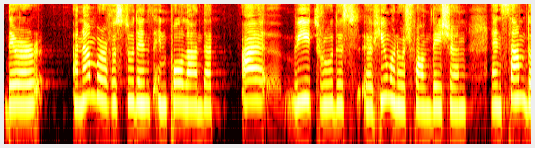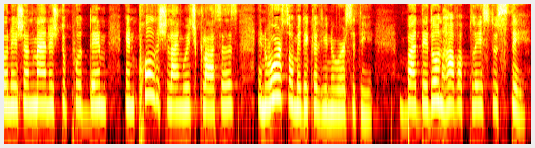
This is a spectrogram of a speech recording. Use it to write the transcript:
There are a number of students in Poland that I, we, through this uh, Humanush Foundation and some donation, managed to put them in Polish language classes in Warsaw Medical University, but they don't have a place to stay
